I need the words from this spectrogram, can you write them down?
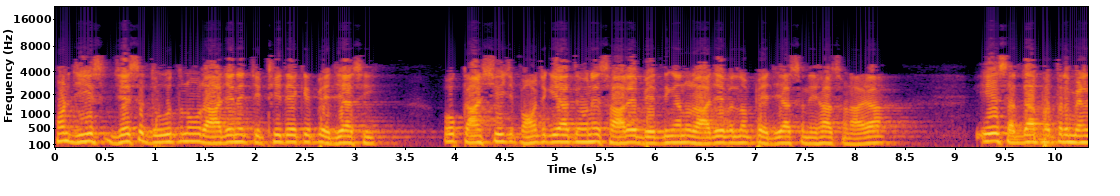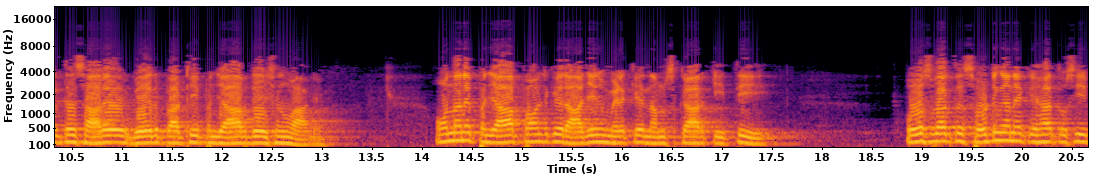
ਹੁਣ ਜਿਸ ਜਿਸ ਦੂਤ ਨੂੰ ਰਾਜੇ ਨੇ ਚਿੱਠੀ ਦੇ ਕੇ ਭੇਜਿਆ ਸੀ, ਉਹ ਕਾਂਸ਼ੀ 'ਚ ਪਹੁੰਚ ਗਿਆ ਤੇ ਉਹਨੇ ਸਾਰੇ ਬੇਦੀਆਂ ਨੂੰ ਰਾਜੇ ਵੱਲੋਂ ਭੇਜਿਆ ਸੁਨੇਹਾ ਸੁਣਾਇਆ। ਇਹ ਸੱਦਾ ਪੱਤਰ ਮਿਲਣ ਤੇ ਸਾਰੇ ਵੇਦ ਪਾਠੀ ਪੰਜਾਬ ਦੇਸ਼ ਨੂੰ ਆ ਗਏ। ਉਹਨਾਂ ਨੇ ਪੰਜਾਬ ਪਹੁੰਚ ਕੇ ਰਾਜੇ ਨੂੰ ਮਿਲ ਕੇ ਨਮਸਕਾਰ ਕੀਤੀ। ਉਸ ਵਕਤ ਸੋਢੀਆਂ ਨੇ ਕਿਹਾ, ਤੁਸੀਂ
